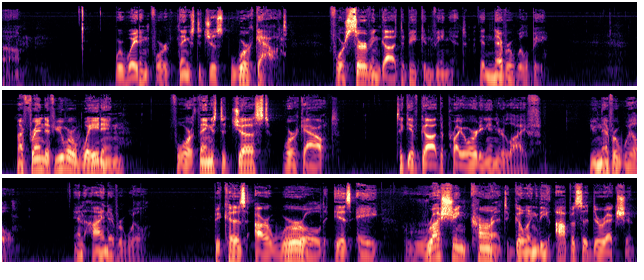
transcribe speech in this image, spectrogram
um, we're waiting for things to just work out, for serving God to be convenient. It never will be. My friend, if you were waiting for things to just work out to give God the priority in your life, you never will. And I never will. Because our world is a rushing current going the opposite direction.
